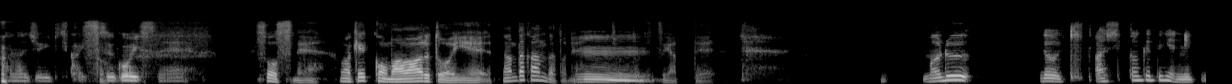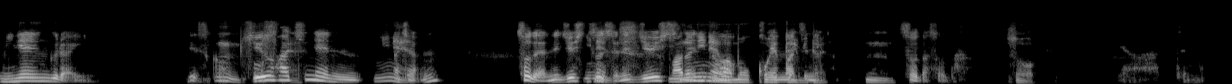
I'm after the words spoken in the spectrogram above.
71回、すごいですね。そうですね。まあ結構回るとはいえ、なんだかんだとね、うんちょっとずつやって、丸、だからき足掛け的には 2, 2年ぐらいですか、うんそうっすね ?18 年、2あ、違年、う、んそうだよね。17そうですよね。17丸2年はもう超えてみたいな。うん、そうだそうだ。そいやーでも、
